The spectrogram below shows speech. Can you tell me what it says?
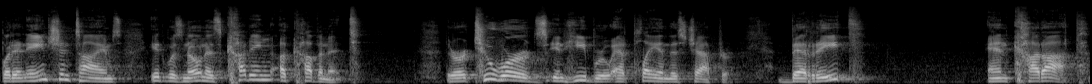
But in ancient times, it was known as cutting a covenant. There are two words in Hebrew at play in this chapter berit and karat,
